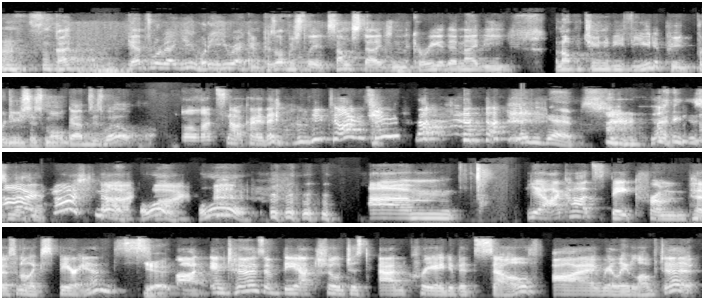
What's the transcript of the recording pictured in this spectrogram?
Mm, okay. Gabs, what about you? What do you reckon? Because obviously, at some stage in the career, there may be an opportunity for you to p- produce a small Gabs as well. Well, let's not go there anytime soon. Maybe Gabs. No, gosh, no. Hello. no. Hello. Um, yeah, I can't speak from personal experience. Yeah. But in terms of the actual just ad creative itself, I really loved it.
